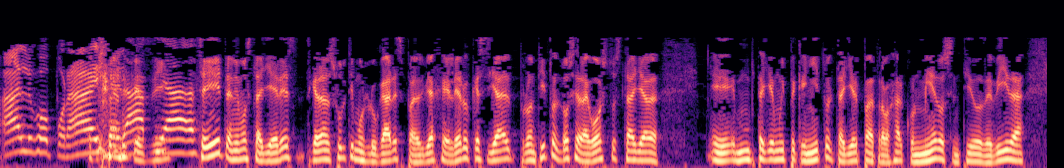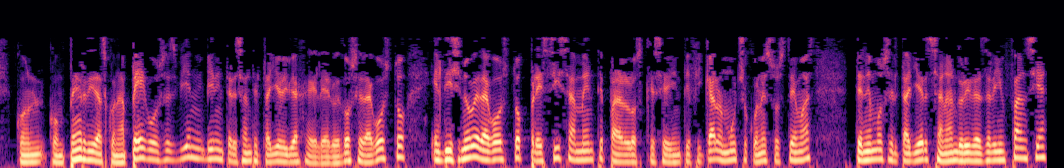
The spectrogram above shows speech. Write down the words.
algo por ahí. Claro. Sí, tenemos talleres, quedan los últimos lugares para el viaje del héroe, que es ya el prontito, el 12 de agosto, está ya eh, un taller muy pequeñito, el taller para trabajar con miedo, sentido de vida, con, con pérdidas, con apegos, es bien, bien interesante el taller del viaje del héroe, 12 de agosto. El 19 de agosto, precisamente para los que se identificaron mucho con esos temas, tenemos el taller Sanando Heridas de la Infancia,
